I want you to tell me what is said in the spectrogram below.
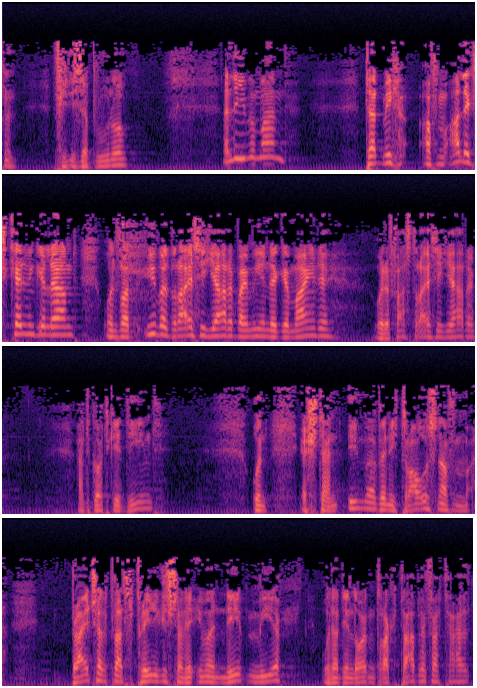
Wie dieser Bruno. Ein lieber Mann. Der hat mich auf dem Alex kennengelernt und war über 30 Jahre bei mir in der Gemeinde. Oder fast 30 Jahre. Hat Gott gedient. Und er stand immer, wenn ich draußen auf dem Breitscheidplatz predigte, stand er immer neben mir und hat den Leuten Traktate verteilt.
